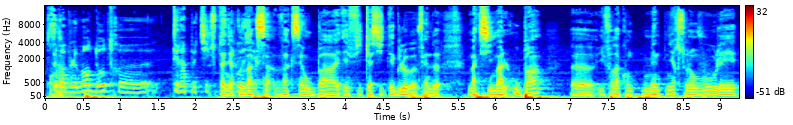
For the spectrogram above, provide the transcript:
probablement d'autres euh, thérapeutiques. C'est-à-dire que vaccin, vaccin ou pas, efficacité globale, enfin de, maximale ou pas, il faudra maintenir selon vous les,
